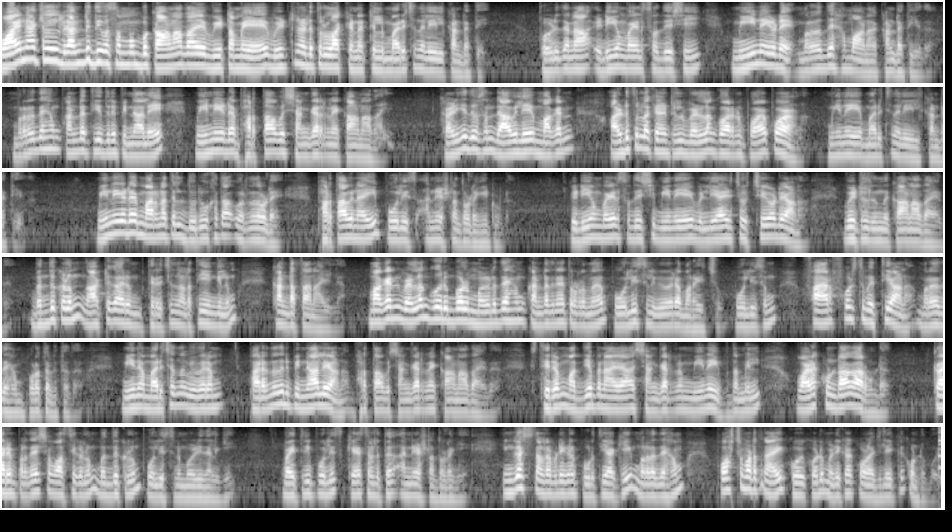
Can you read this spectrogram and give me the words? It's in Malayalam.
വയനാട്ടിൽ രണ്ട് ദിവസം മുമ്പ് കാണാതായ വീട്ടമ്മയെ വീട്ടിനടുത്തുള്ള കിണറ്റിൽ മരിച്ച നിലയിൽ കണ്ടെത്തി. പൊഴുതന ഇടിയം വയൽ സ്വദേശി മീനയുടെ മൃതദേഹമാണ് കണ്ടെത്തിയത്. മൃതദേഹം കണ്ടെത്തിയതിന് പിന്നാലെ മീനയുടെ ഭർത്താവ് ശങ്കരനെ കാണാതായി. കഴിഞ്ഞ ദിവസം രാവിലെ മകൻ അടുത്തുള്ള കിണറ്റിൽ വെള്ളം കോരാൻ പോയപ്പോഴാണ് മീനയെ മരിച്ച നിലയിൽ കണ്ടെത്തിയത്. മീനയുടെ മരണത്തിൽ ദുരൂഹത ഉയർന്നതോടെ ഭർത്താവിനായി പോലീസ് അന്വേഷണം തുടങ്ങിയിട്ടുണ്ട്. ഇടിയം വയൽ സ്വദേശി മീനയെ വെള്ളിയാഴ്ച ഉച്ചയോടെയാണ് വീട്ടിൽ നിന്ന് കാണാതായത്. ബന്ധുക്കളും നാട്ടുകാരും തിരച്ചിൽ നടത്തിയെങ്കിലും കണ്ടെത്താനായില്ല. മകൻ വെള്ളം കോരുമ്പോൾ മൃതദേഹം കണ്ടതിനെ തുടർന്ന് പോലീസിൽ വിവരം അറിയിച്ചു. പോലീസും ഫയർഫോഴ്സും എത്തിയാണ് മൃതദേഹം പുറത്തെടുത്തത്. മീന മരിച്ചെന്ന വിവരം പരന്നതിന് പിന്നാലെയാണ് ഭർത്താവ് ശങ്കരനെ കാണാതായത്. സ്ഥിരം മദ്യപനായ ശങ്കരനും മീനയും തമ്മിൽ വഴക്കുണ്ടാകാറുണ്ട്. ഇക്കാര്യം പ്രദേശവാസികളും ബന്ധുക്കളും പോലീസിന് മൊഴി നൽകി. വൈത്തിരി പോലീസ് കേസെടുത്ത് അന്വേഷണം തുടങ്ങി. ഇൻക്വസ്റ്റ് നടപടികൾ പൂർത്തിയാക്കി മൃതദേഹം പോസ്റ്റ്മോർട്ടത്തിനായി കോഴിക്കോട് മെഡിക്കൽ കോളേജിലേക്ക് കൊണ്ടുപോയി.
